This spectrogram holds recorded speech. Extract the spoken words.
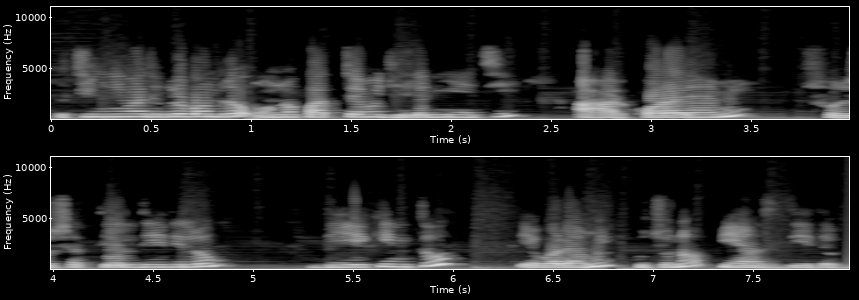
তো চিংড়ি মাছগুলো বন্ধুরা অন্য পাত্রে আমি ঢেলে নিয়েছি আর কড়াইয়ে আমি সরিষার তেল দিয়ে দিলাম। দিয়ে কিন্তু এবার আমি কুচনো পেঁয়াজ দিয়ে দেব।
